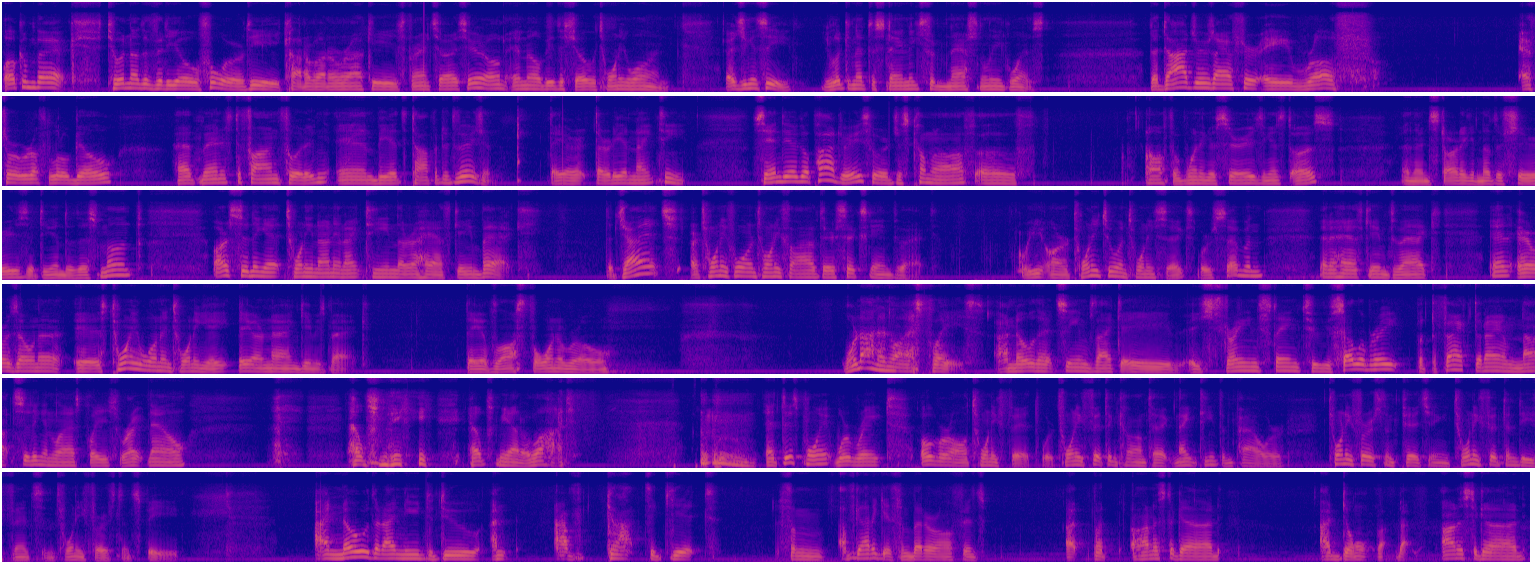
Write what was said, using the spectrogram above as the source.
Welcome back to another video for the Colorado Rockies franchise here on MLB The Show 21. As you can see, you're looking at the standings for the National League West. The Dodgers, after a rough, after a rough little go, have managed to find footing and be at the top of the division. They are at 30 and 19. San Diego Padres, who are just coming off of off of winning a series against us and then starting another series at the end of this month, are sitting at 29 and 19. They're a half game back. The Giants are 24 and 25. They're six games back. We are 22 and 26. We're seven and a half games back. And Arizona is 21 and 28. They are nine games back. They have lost four in a row we're not in last place. I know that seems like a, a strange thing to celebrate, but the fact that I am not sitting in last place right now helps me helps me out a lot. At this point, we're ranked overall 25th. We're 25th in contact, 19th in power, 21st in pitching, 25th in defense, and 21st in speed. I know that I need to do. i I've got to get some. I've got to get some better offense. I, but honest to God, I don't. Honest to God,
